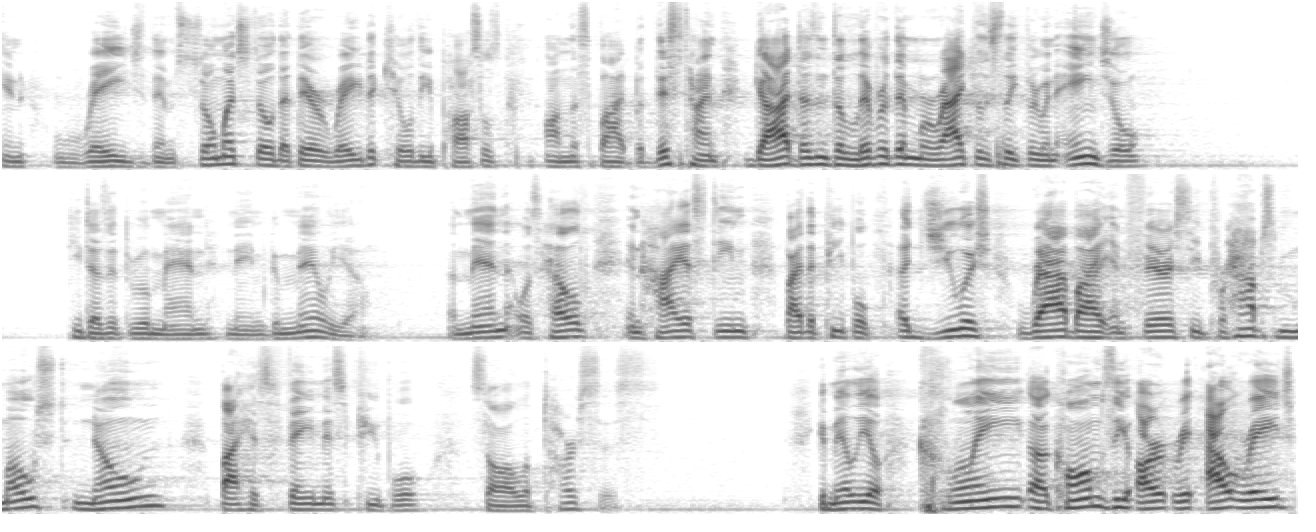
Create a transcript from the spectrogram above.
enraged them, so much so that they were ready to kill the apostles on the spot. But this time, God doesn't deliver them miraculously through an angel, He does it through a man named Gamaliel a man that was held in high esteem by the people, a Jewish rabbi and Pharisee, perhaps most known by his famous pupil, Saul of Tarsus. Gamaliel claim, uh, calms the outrage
